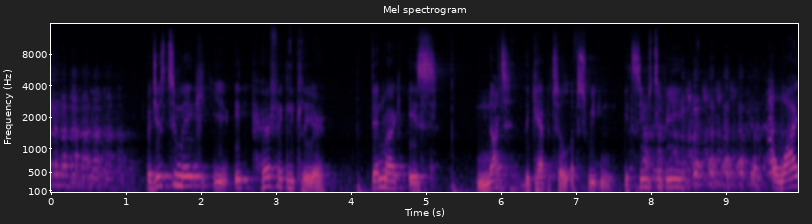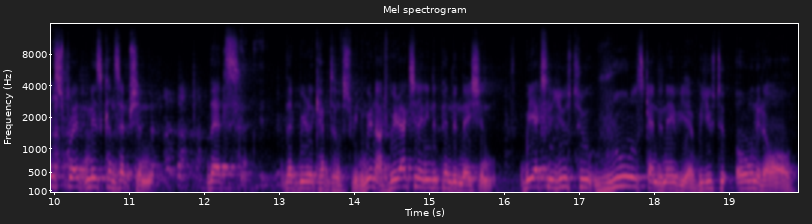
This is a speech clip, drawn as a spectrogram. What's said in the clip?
but just to make it perfectly clear, Denmark is not the capital of Sweden. It seems to be a widespread misconception that, that we're the capital of Sweden. We're not. We're actually an independent nation. We actually used to rule Scandinavia. We used to own it all.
